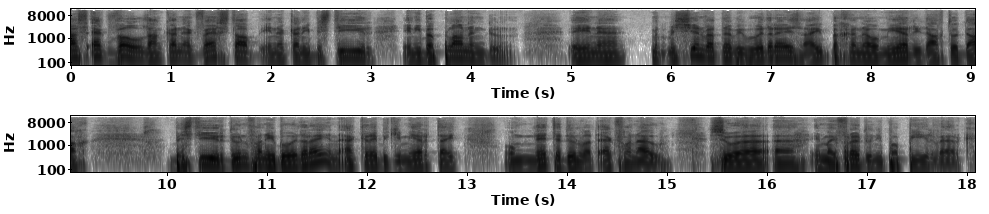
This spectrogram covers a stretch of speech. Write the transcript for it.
as ek wil, dan kan ek wegstap en ek kan die bestuur en die beplanning doen. En uh, met my seun wat nou by boerdery is, hy begin nou meer die dag tot dag bestuur doen van die boerdery en ek kry bietjie meer tyd om net te doen wat ek van hou. So uh en my vrou doen die papierwerk.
